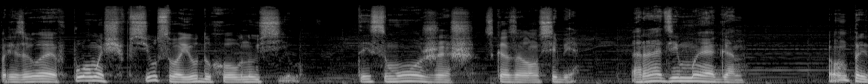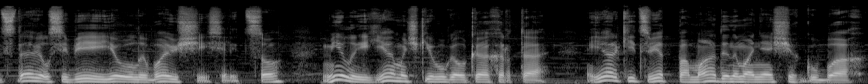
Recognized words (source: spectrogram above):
Призывая в помощь всю свою духовную силу. «Ты сможешь», — сказал он себе. «Ради Меган». Он представил себе ее улыбающееся лицо, милые ямочки в уголках рта, яркий цвет помады на манящих губах.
